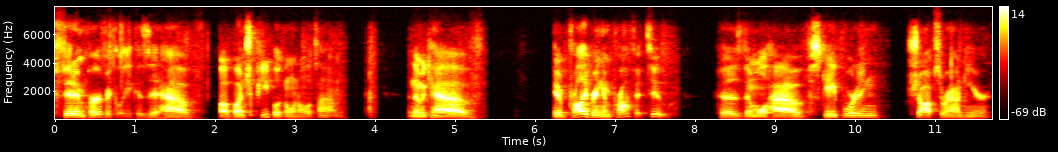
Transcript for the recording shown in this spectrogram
fit in perfectly because it'd have a bunch of people going all the time, and then we can have it would probably bring in profit too, because then we'll have skateboarding shops around here.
